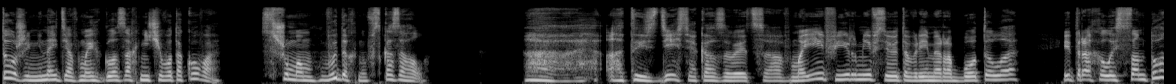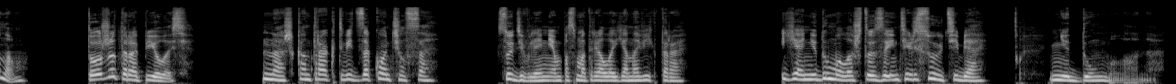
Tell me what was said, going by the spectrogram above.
тоже не найдя в моих глазах ничего такого, с шумом выдохнув, сказал. «А, ты здесь, оказывается, в моей фирме все это время работала и трахалась с Антоном? Тоже торопилась?» «Наш контракт ведь закончился», — с удивлением посмотрела я на Виктора. «Я не думала, что заинтересую тебя». «Не думала она»,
